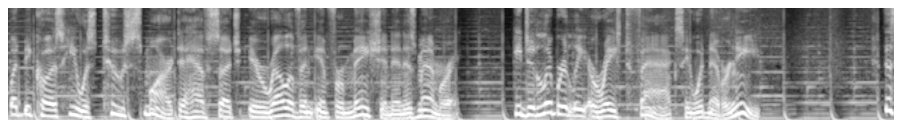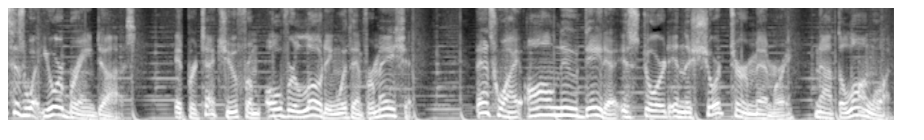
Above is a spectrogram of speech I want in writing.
but because he was too smart to have such irrelevant information in his memory. He deliberately erased facts he would never need. This is what your brain does. It protects you from overloading with information. That's why all new data is stored in the short-term memory, not the long one.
